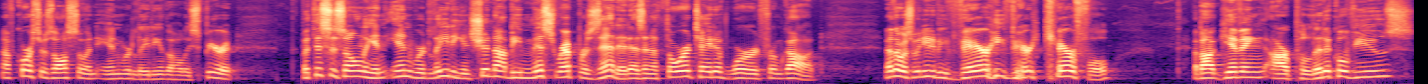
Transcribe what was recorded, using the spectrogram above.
Now, of course, there's also an inward leading of the Holy Spirit. But this is only an inward leading and should not be misrepresented as an authoritative word from God. In other words, we need to be very, very careful about giving our political views,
